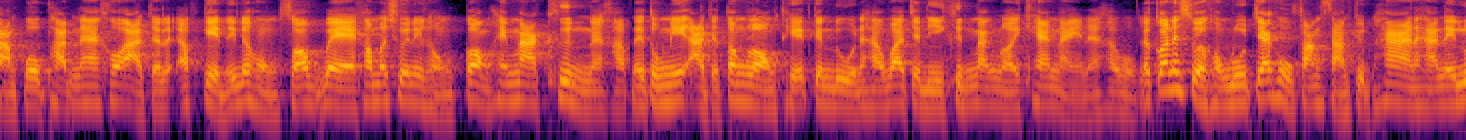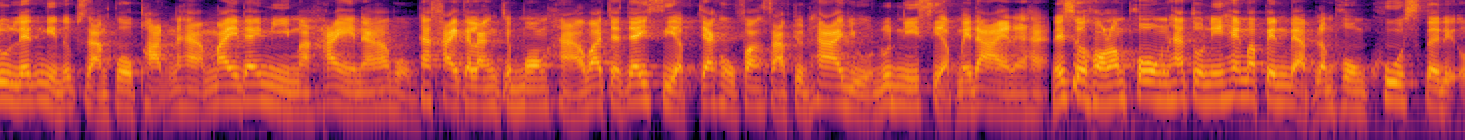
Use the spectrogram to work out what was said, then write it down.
13 Pro Plus นะฮะเขาอาจจะอัปเกรดในเรื่องของซอฟต์แวร์เข้ามาช่วยในของกล้องให้มากขึ้นนะครับในตรงนี้อาจจะต้องลองเทสกันดูนะฮะว่าจะดีขึ้นมากน้อยแค่ไหนนะครับผมแล้วก็ในส่วนของรูแจ็คหูฟัง 3.5 นะฮะในรุ่น Redmi Note 13 Pro Plus นะฮะไม่ได้มีมาให้นะครับผมถ้าใครกำลังจะมองหาว่าจะได้เสียบแจ็คหูฟัง 3.5 อยู่รุ่นนี้เสียบไม่ได้นะฮะในส่วนของลำโพงนะฮะตัวนี้ให้มาเป็นแบบลำโพงคู่สเตอริโอ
